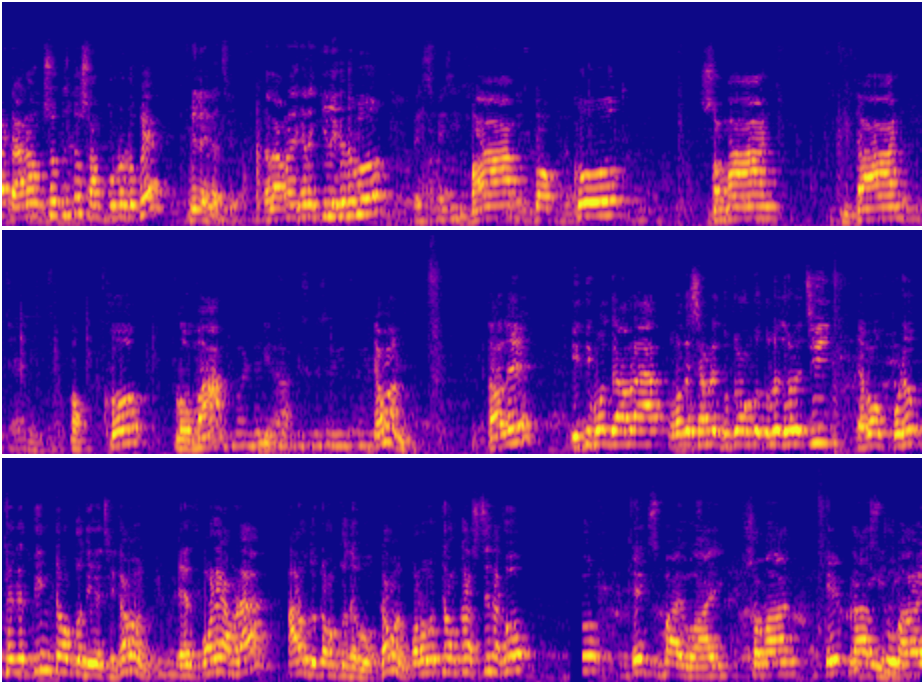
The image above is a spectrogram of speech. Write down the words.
আর ডান অংশ কিন্তু সম্পূর্ণরূপে মিলে গেছে। তাহলে আমরা এখানে কি লিখে দেবো? বাম পক্ষ সমান ডান পক্ষ প্রমাণিত। কেমন? তাহলে ইতিমধ্যে আমরা তোমাদের সামনে দুটো অঙ্ক তুলে ধরেছি এবং প্রয়োগ থেকে তিনটে অঙ্ক দিয়েছি। কেমন? এরপরে আমরা আরও দুটো অঙ্ক দেবো। কেমন? পরবর্তী অঙ্ক আসছে, দেখো। এক্স বাই ওয়াই সমান a plus two by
